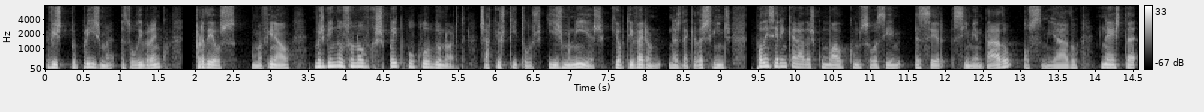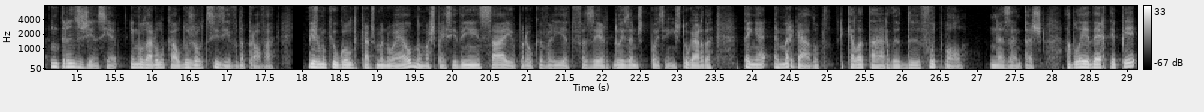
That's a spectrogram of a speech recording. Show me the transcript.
Visto do prisma azul e branco, perdeu-se uma final, mas ganhou-se um novo respeito pelo Clube do Norte, já que os títulos e hegemonias que obtiveram nas décadas seguintes podem ser encaradas como algo que começou a, ser cimentado ou semeado nesta intransigência em mudar o local do jogo decisivo da prova. Mesmo que o gol de Carlos Manuel, numa espécie de ensaio para o que haveria de fazer dois anos depois em Estugarda, tenha amargado aquela tarde de futebol nas Antas. A boleia da RTP,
